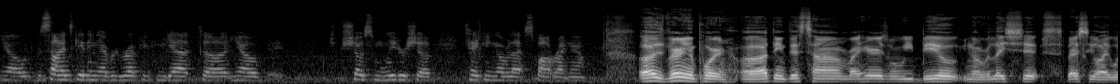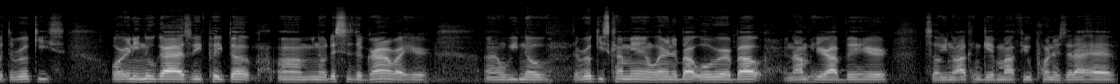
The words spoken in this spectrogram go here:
you know, besides getting every rep you can get, uh, you know, show some leadership taking over that spot right now? Uh, it's very important. Uh, I think this time right here is where we build, you know, relationships, especially like with the rookies or any new guys we've picked up. Um, you know, this is the ground right here. Uh, we know the rookies come in and learn about what we're about, and I'm here. I've been here, so you know I can give my few pointers that I have.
